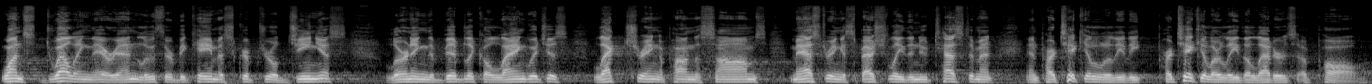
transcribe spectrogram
Once dwelling therein, Luther became a scriptural genius learning the biblical languages, lecturing upon the Psalms, mastering especially the New Testament, and particularly, particularly the letters of Paul.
